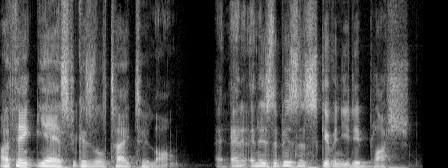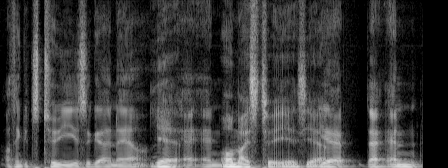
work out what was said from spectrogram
I think, yes, because it'll take too long. And, and is the business, given you did plush, I think it's two years ago now. Yeah. And, almost two years. Yeah. yeah, that, and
